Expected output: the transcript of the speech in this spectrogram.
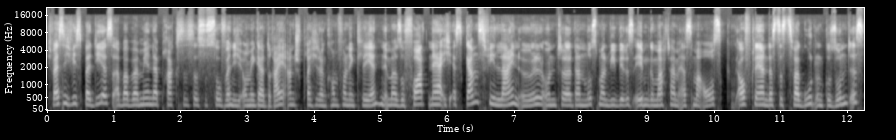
Ich weiß nicht, wie es bei dir ist, aber bei mir in der Praxis ist es so, wenn ich Omega-3 anspreche, dann kommt von den Klienten immer sofort, naja, ich esse ganz viel Leinöl und äh, dann muss man, wie wir das eben gemacht haben, erstmal aufklären, dass das zwar gut und gesund ist,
